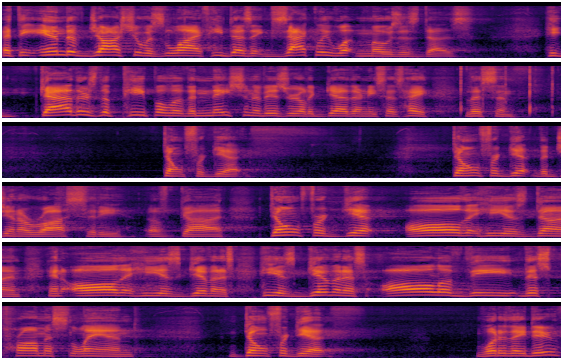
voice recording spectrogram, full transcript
At the end of Joshua's life, he does exactly what Moses does. He gathers the people of the nation of Israel together and he says, Hey, listen, don't forget Don't forget the generosity of God. Don't forget all that He has done and all that He has given us. He has given us all of the, this promised land. Don't forget. What do they do?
